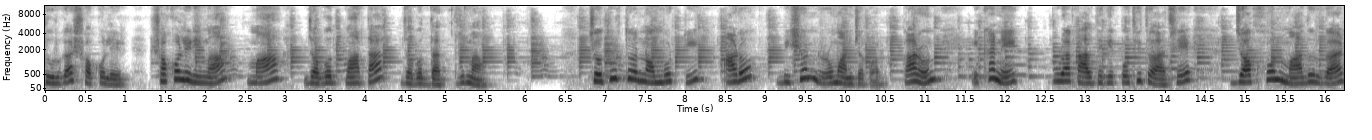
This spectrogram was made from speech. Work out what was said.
দুর্গা সকলের, সকলেরই মা মা জগৎ মাতা জগদ্ধাত্রী মা। চতুর্থ নম্বরটি আরও ভীষণ রোমাঞ্চকর। কারণ এখানে পুরা কাল থেকে কথিত আছে, যখন মা দুর্গার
